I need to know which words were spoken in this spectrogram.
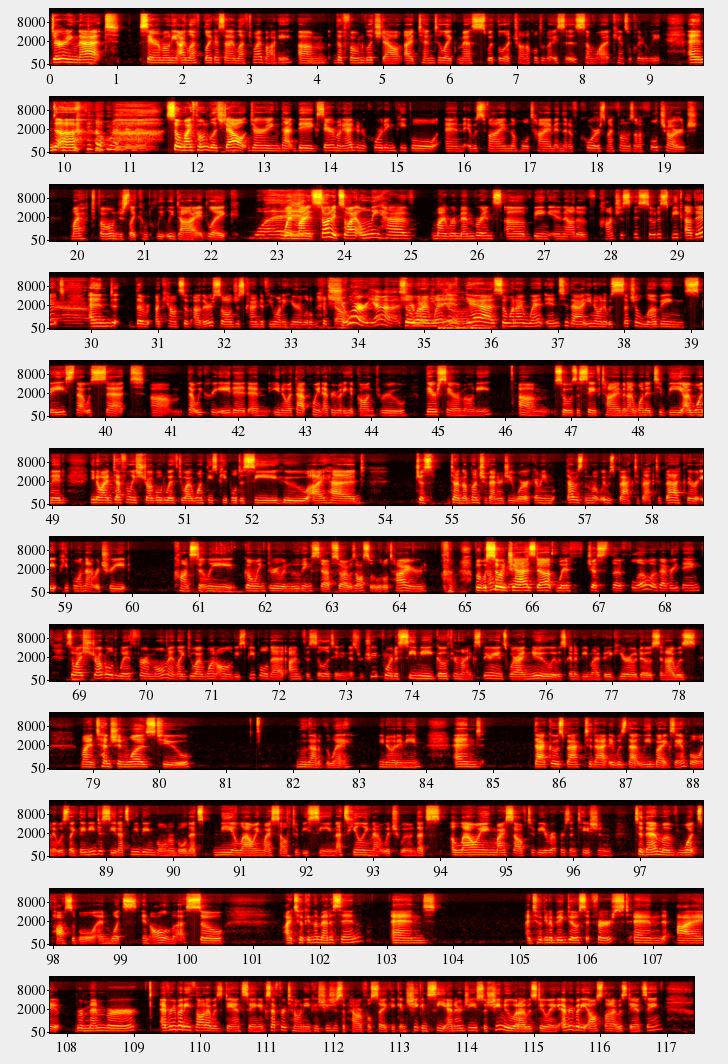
during that ceremony i left like i said i left my body. Um the phone glitched out. I tend to like mess with electronical devices somewhat cancel clear delete. And uh Oh my goodness. so my phone glitched out during that big ceremony. I'd been recording people and it was fine the whole time. And then of course my phone was on a full charge. My phone just like completely died like What? when my it started. So I only have my remembrance of being in and out of consciousness, so to speak, of it, Wow. and the accounts of others. So I'll just kind of, if you want to hear a little bit about. sure, yeah. So when I went feel. in, yeah. So when I went into that, you know, and it was such a loving space that was set, um, that we created, and you know, at that point, everybody had gone through their ceremony. Um, so it was a safe time, and I wanted to be. I wanted, you know, I definitely struggled with: Do I want these people to see who I had just done a bunch of energy work? I mean, that was the mo- it was back to back to back. There were eight people in that retreat, constantly going through and moving stuff. So I was also a little tired, but was Oh so jazzed up with just the flow of everything. So I struggled with for a moment, like, do I want all of these people that I'm facilitating this retreat for to see me go through my experience where I knew it was going to be my big hero dose and I was my intention was to move out of the way. You know what I mean? And that goes back to that it was that lead by example and it was like they need to see that's me being vulnerable that's me allowing myself to be seen that's healing that witch wound that's allowing myself to be a representation to them of what's possible and what's in all of us so i took in the medicine and i took in a big dose at first and i remember everybody thought I was dancing except for Tony because she's just a powerful psychic and she can see energy. So she knew what I was doing. Everybody else thought I was dancing,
